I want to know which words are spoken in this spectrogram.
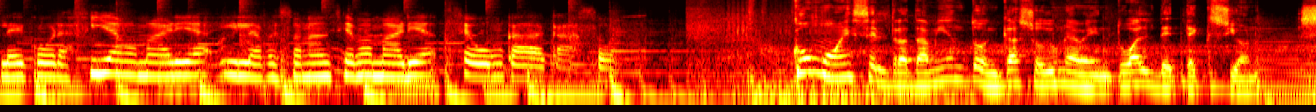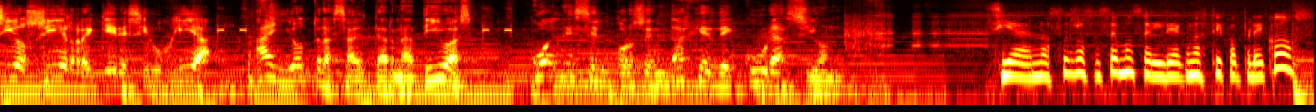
la ecografía mamaria y la resonancia mamaria según cada caso. ¿Cómo es el tratamiento en caso de una eventual detección? ¿Sí o sí requiere cirugía? ¿Hay otras alternativas? ¿Cuál es el porcentaje de curación? Si nosotros hacemos el diagnóstico precoz,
